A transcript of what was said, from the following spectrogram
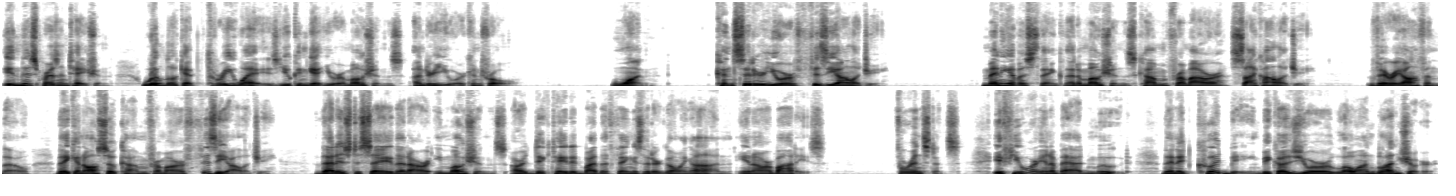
In this presentation, we'll look at three ways you can get your emotions under your control. 1. Consider your physiology. Many of us think that emotions come from our psychology. Very often, though, they can also come from our physiology. That is to say that our emotions are dictated by the things that are going on in our bodies. For instance, if you are in a bad mood, then it could be because you're low on blood sugar.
